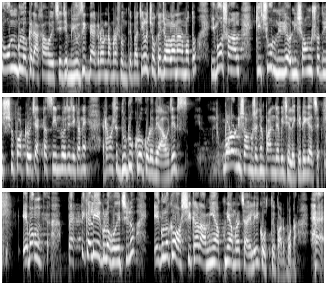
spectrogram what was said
টোনগুলোকে রাখা হয়েছে, যে মিউজিক ব্যাকগ্রাউন্ড আমরা শুনতে পাচ্ছি, এগুলো চোখে জল আনার মতো ইমোশনাল কিছু নৃশংস দৃশ্যপট রয়েছে। একটা সিন রয়েছে যেখানে একটা মানুষের দুটুকরো করে দেওয়া হয়েছে। বড় নৃশংস একজন পাঞ্জাবি ছেলেকে, ঠিক আছে? এবং প্র্যাকটিক্যালি এগুলো হয়েছিল, এগুলোকে অস্বীকার আমি, আপনি, আমরা চাইলেই করতে পারব না। হ্যাঁ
